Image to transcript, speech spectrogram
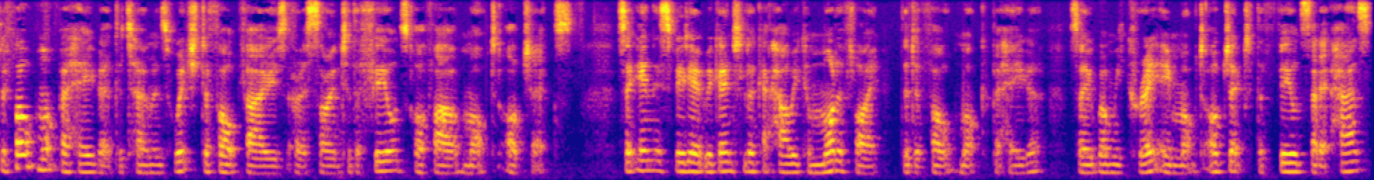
Default mock behavior determines which default values are assigned to the fields of our mocked objects. So in this video, we're going to look at how we can modify the default mock behavior. So when we create a mocked object, the fields that it has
